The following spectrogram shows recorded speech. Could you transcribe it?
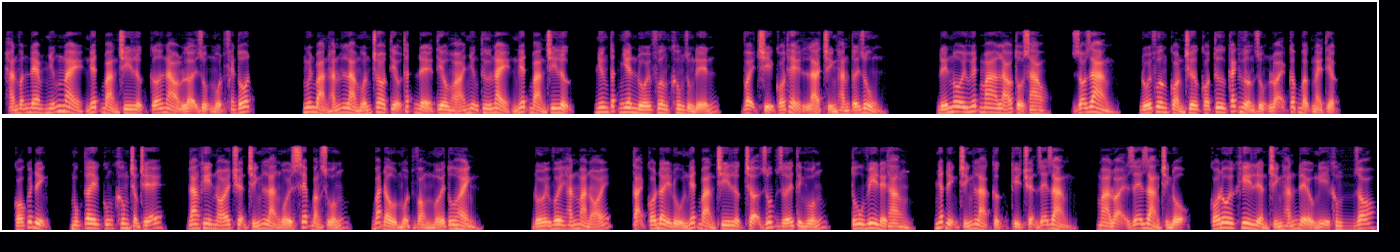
hắn vẫn đem những này niết bàn chi lực cỡ nào lợi dụng một phen tốt nguyên bản hắn là muốn cho tiểu thất để tiêu hóa những thứ này niết bàn chi lực, nhưng tất nhiên đối phương không dùng đến, vậy chỉ có thể là chính hắn tới dùng. Đến nôi huyết ma lão tổ sao? Rõ ràng, đối phương còn chưa có tư cách hưởng dụng loại cấp bậc này tiệc. Có quyết định, mục tây cũng không chậm trễ, đang khi nói chuyện chính là ngồi xếp bằng xuống, bắt đầu một vòng mới tu hành. Đối với hắn mà nói, tại có đầy đủ niết bàn chi lực trợ giúp dưới tình huống, tu vi đề thăng, nhất định chính là cực kỳ chuyện dễ dàng, mà loại dễ dàng trình độ, có đôi khi liền chính hắn đều nghĩ không rõ.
